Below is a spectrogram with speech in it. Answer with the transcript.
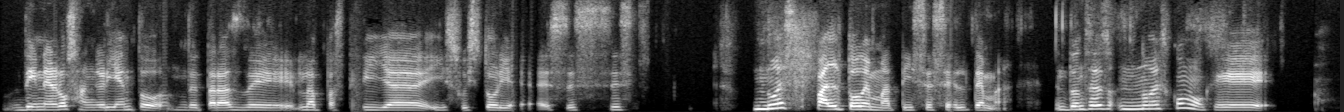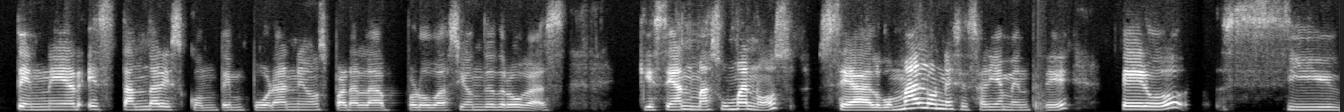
dinero sangriento detrás de la pastilla y su historia. No es falto de matices el tema. Entonces, no es como que tener estándares contemporáneos para la aprobación de drogas que sean más humanos sea algo malo necesariamente, pero si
